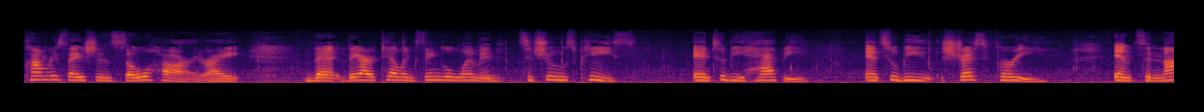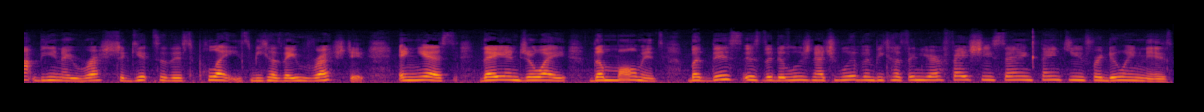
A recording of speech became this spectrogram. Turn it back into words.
Conversations so hard, right? That they are telling single women to choose peace and to be happy and to be stress free and to not be in a rush to get to this place because they rushed it. And yes, they enjoy the moment, but this is the delusion that you live in because in your face she's saying thank you for doing this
